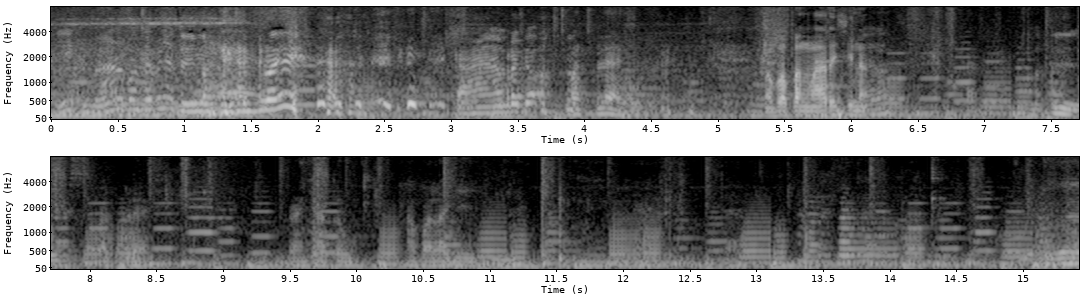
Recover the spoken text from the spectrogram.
Ini gimana konsepnya dari mana tempura ya? Kamera kok. empat belas Apa apa ngelari sih, nak? Belas. empat belas kurang satu apa lagi Dua.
